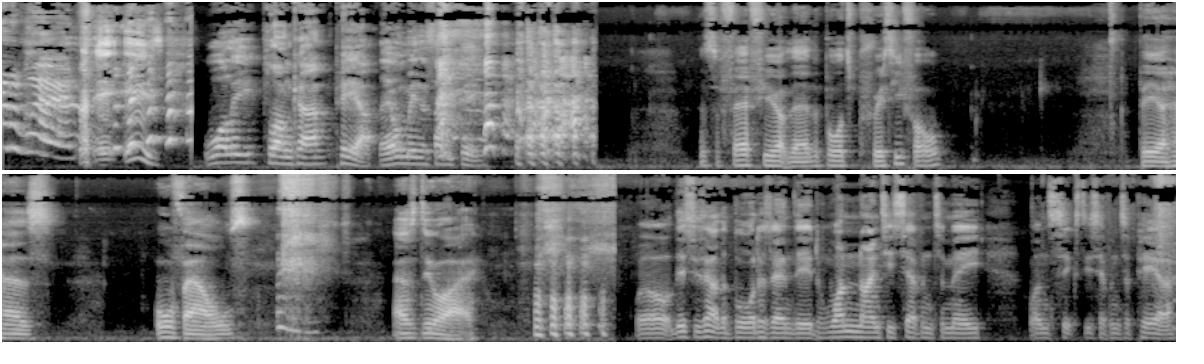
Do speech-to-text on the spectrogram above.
not a word. It is. Wally, Plonker, Pia. They all mean the same thing. There's a fair few up there. The board's pretty full. Pia has all vowels, as do I. well, this is how the board has ended. 197 to me, 167 to Pia.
